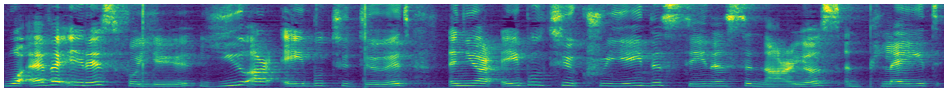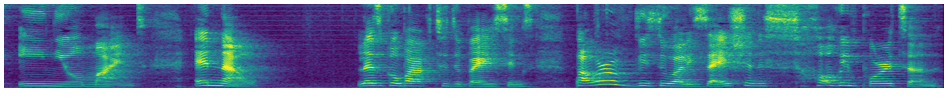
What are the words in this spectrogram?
whatever it is for you, you are able to do it and you are able to create the scene and scenarios and play it in your mind. And now, let's go back to the basics. Power of visualization is so important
